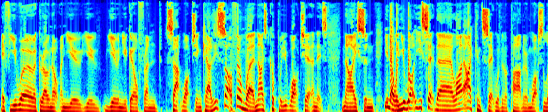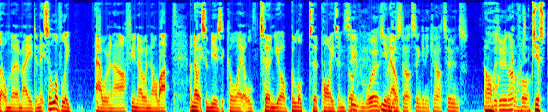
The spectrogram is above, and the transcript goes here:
if you were a grown up and you you you and your girlfriend sat watching Cars, it's sort of film where a nice couple you watch it and it's nice and you know when you you sit there like I can sit with my partner and watch The Little Mermaid and it's a lovely hour and a half, you know, and all that. I know it's a musical; it'll turn your blood to poison. It's but, even worse you when know. they start singing in cartoons. Oh, what are oh, they doing that God. for? Just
